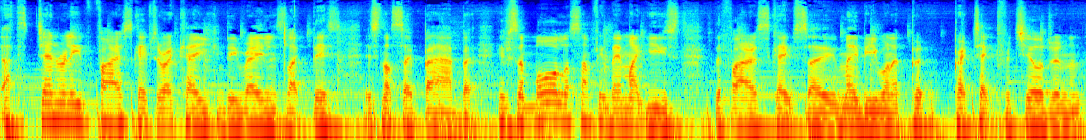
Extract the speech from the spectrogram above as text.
uh, generally, fire escapes are okay. You can do railings like this. It's not so bad. But if it's a mall or something, they might use the fire escape. So maybe you want to put, protect for children and,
